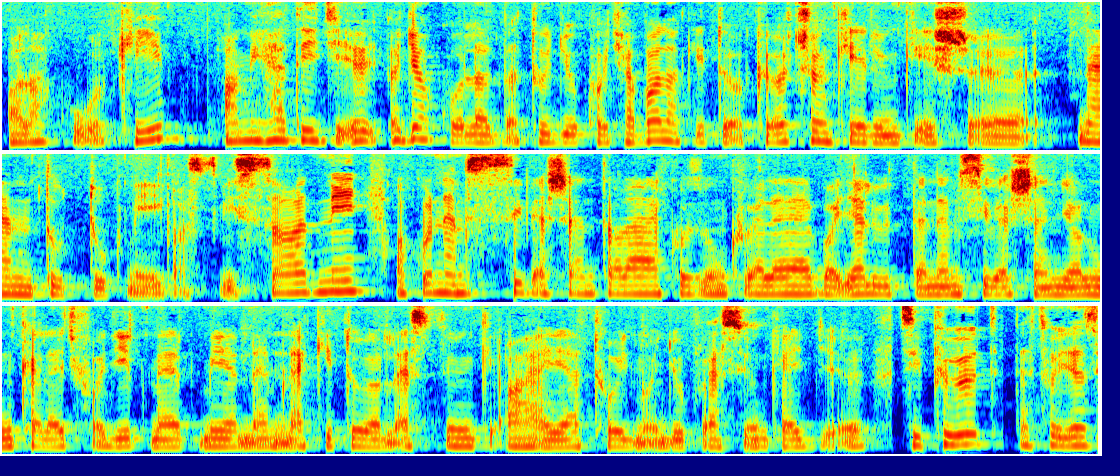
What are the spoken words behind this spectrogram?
alakul ki, ami hát így a gyakorlatban tudjuk, hogy ha valakitől kölcsönkérünk, és nem tudtuk még azt visszaadni, akkor nem szívesen találkozunk vele, vagy előtte nem szívesen nyalunk el egy fagyit, mert miért nem neki törlesztünk, ahelyett, hogy mondjuk veszünk egy cipőt. Tehát, hogy az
